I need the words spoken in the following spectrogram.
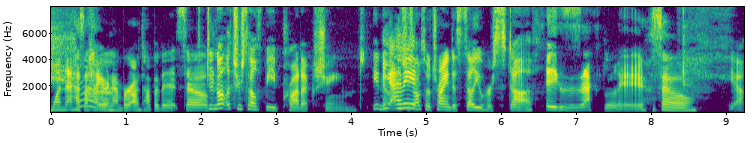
one that has a higher number on top of it. So do not let yourself be product shamed. You know, Yeah, I she's mean- also trying to sell you her stuff. exactly. So Yeah.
